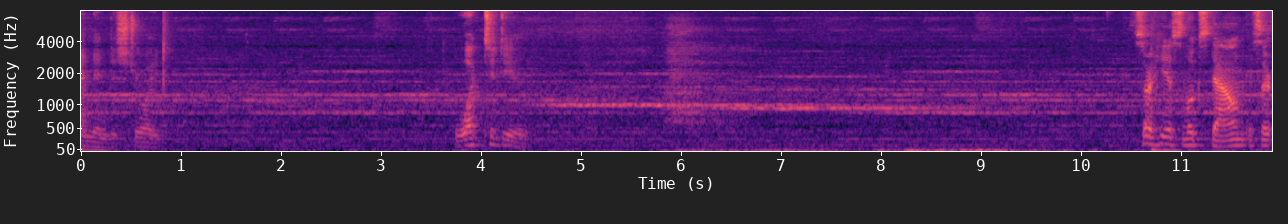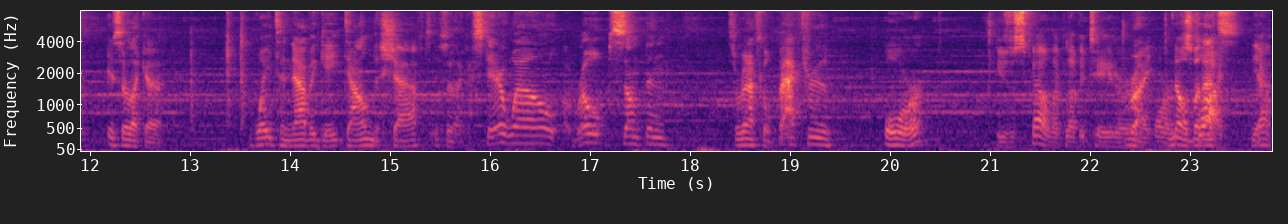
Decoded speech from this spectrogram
and then destroyed. What to do? Sergius looks down. Is there is there like a way to navigate down the shaft? Is there like a stairwell, a rope, something? So we're gonna have to go back through. Or use a spell like levitate or, Right. or No, but that's- yeah.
